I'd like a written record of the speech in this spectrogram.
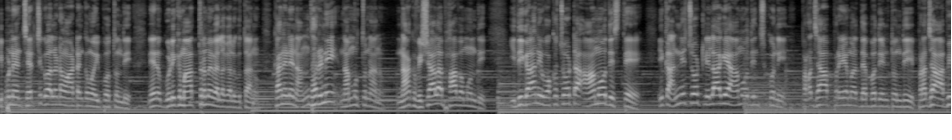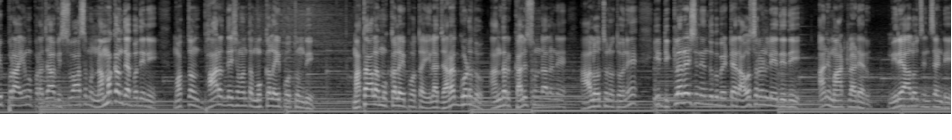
ఇప్పుడు నేను చర్చికి వెళ్ళడం ఆటంకం అయిపోతుంది. నేను గుడికి మాత్రమే వెళ్ళగలుగుతాను. కానీ నేను అందరినీ నమ్ముతున్నాను. నాకు విశాల భావం ఉంది. ఇది కానీ ఒకచోట ఆమోదిస్తే ఇక అన్ని చోట్ల ఇలాగే ఆమోదించుకొని ప్రజా ప్రేమ దెబ్బతింటుంది. ప్రజా అభిప్రాయము ప్రజా విశ్వాసము నమ్మకం దెబ్బతిని మొత్తం భారతదేశం అంతా ముక్కలైపోతుంది. మతాల ముక్కలైపోతాయి. ఇలా జరగకూడదు. అందరూ కలిసి ఉండాలనే ఆలోచనతోనే ఈ డిక్లరేషన్ ఎందుకు పెట్టారు? అవసరం లేదు ఇది అని మాట్లాడారు. మీరే ఆలోచించండి.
